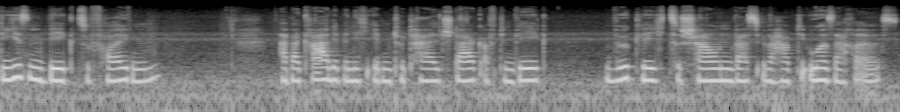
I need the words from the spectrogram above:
diesen Weg zu folgen. Aber gerade bin ich eben total stark auf dem Weg, wirklich zu schauen, was überhaupt die Ursache ist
